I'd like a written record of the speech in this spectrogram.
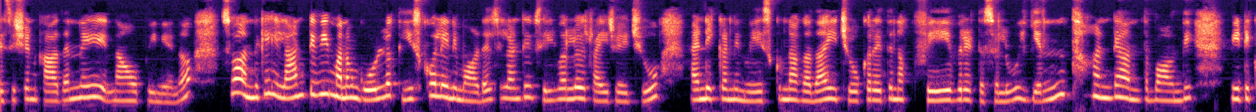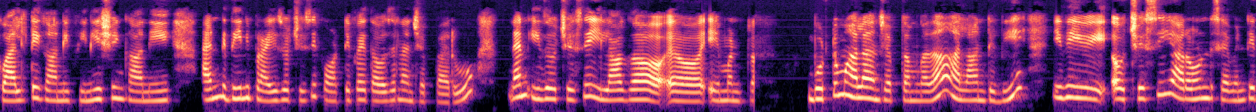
డెసిషన్ కాదని నా ఒపీనియన్. సో, అందుకే ఇలాంటివి మనం గోల్డ్‌లో తీసుకోలేని మోడల్స్ ఇలాంటివి సిల్వర్‌లో ట్రై చేయొచ్చు. అండ్ ఇక్కడ నేను వేసుకున్నా కదా ఈ చోకర్ అయితే నాకు ఫేవరెట్ అసలు. ఎంత అంటే అంత బాగుంది వీటి క్వాలిటీ కానీ, ఫినిషింగ్ కానీ అండ్ దీని ప్రైస్ వచ్చేసి 45,000 అని చెప్పారు. అండ్ ఇదొచ్చేసి ఇలాగా ఆహ్, ఏమంటారు బొట్టుమాల అని చెప్తాం కదా అలాంటిది. ఇది వచ్చేసి అరౌండ్ 70,000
